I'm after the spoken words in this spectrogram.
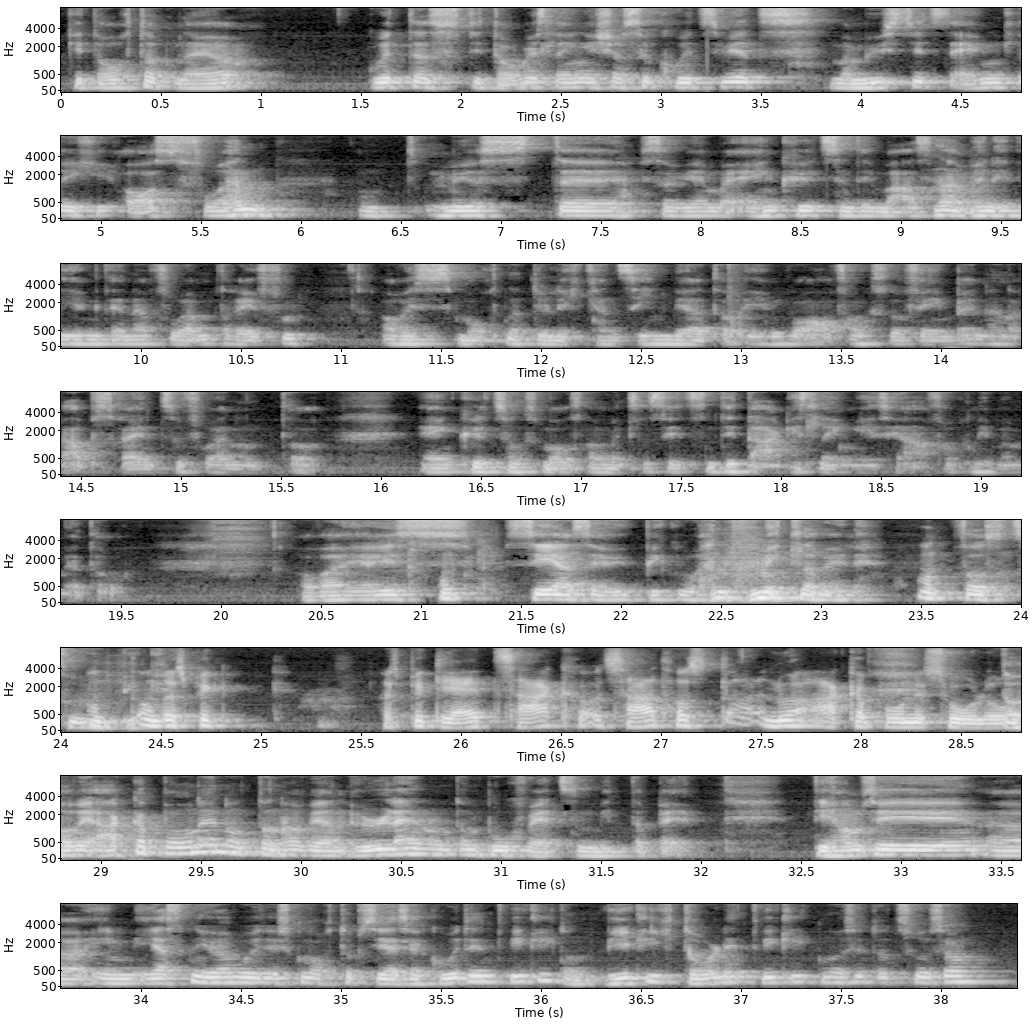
gedacht habe, naja, gut, dass die Tageslänge schon so kurz wird. Man müsste jetzt eigentlich ausfahren und müsste, sage ich einmal, einkürzende Maßnahmen in irgendeiner Form treffen. Aber es macht natürlich keinen Sinn mehr, da irgendwo Anfangs November in einen Raps reinzufahren und da Einkürzungsmaßnahmen zu setzen. Die Tageslänge ist ja einfach nicht mehr, mehr da. Aber er ist und, sehr, sehr üppig geworden mittlerweile. Und, Fast zu üppig. Und, als, Be als Begleitsaat hast du nur Ackerbohne solo? Da habe ich Ackerbohnen und dann habe ich einen Öllein und einen Buchweizen mit dabei. Die haben sich äh, im ersten Jahr, wo ich das gemacht habe, sehr, sehr gut entwickelt und wirklich toll entwickelt, muss ich dazu sagen.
